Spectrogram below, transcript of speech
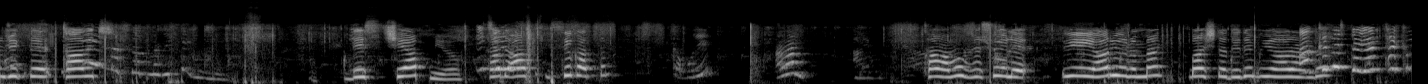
Öncelikle davet des şey yapmıyor. Hadi at. istek attım. Anam. Tamam hızlıca şöyle üyeyi arıyorum ben. Başla dedim üye arandı. Arkadaşlar yan takım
